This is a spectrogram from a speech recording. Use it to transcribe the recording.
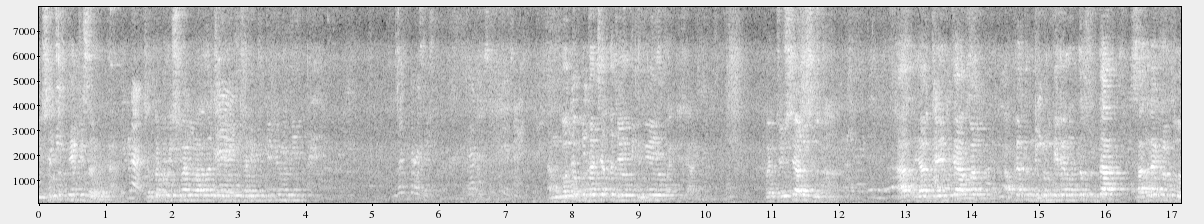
एकशे तेहतीस छत्रपती शिवाजी महाराजांची जयंती झाली ती किती होती? आणि गौतम बुद्धाची आता जयंती किती आहे? पंचवीसशे अडुसष्ट. आज या जयंत्या आपण आपल्यातून निघून गेल्यानंतर सुद्धा साजऱ्या करतो.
